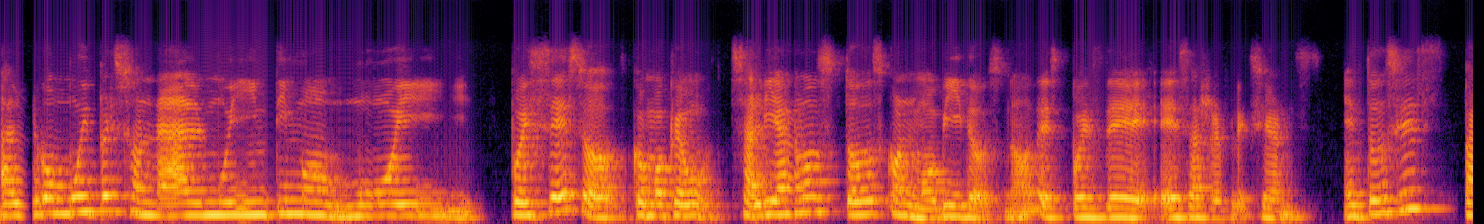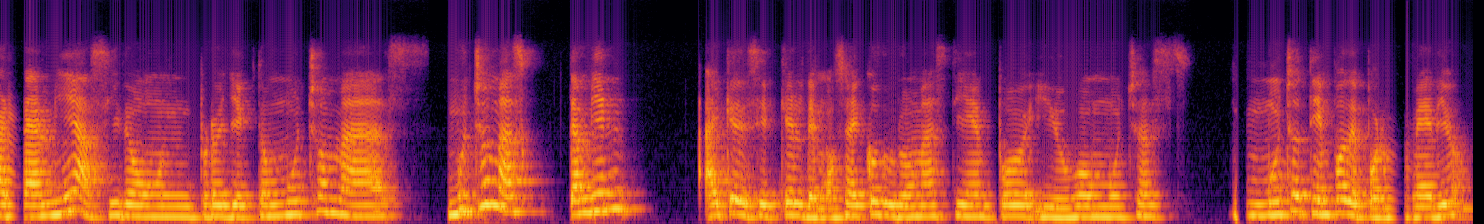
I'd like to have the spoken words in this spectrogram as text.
algo muy personal, muy íntimo, muy, pues eso, como que salíamos todos conmovidos, ¿no? Después de esas reflexiones. Entonces, para mí ha sido un proyecto mucho más, mucho más, también hay que decir que el de Mosaico duró más tiempo y hubo muchas mucho tiempo de por medio,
